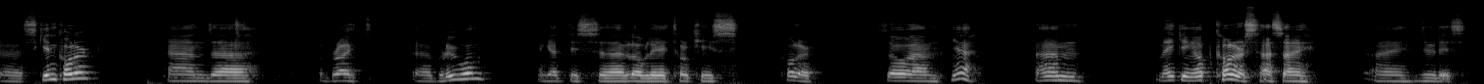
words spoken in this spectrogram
uh, skin color and uh, a bright blue one and get this uh, lovely turquoise color. So um, yeah, I'm making up colors as I I do this.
